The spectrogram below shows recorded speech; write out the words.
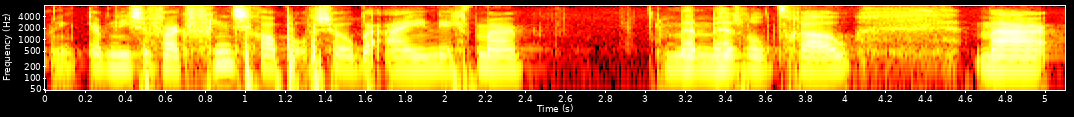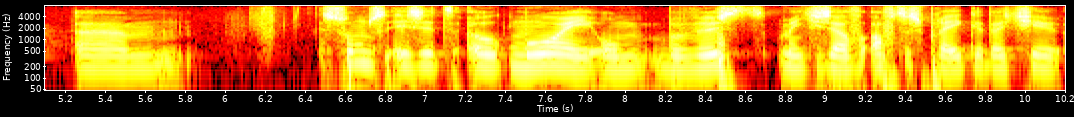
ik heb niet zo vaak vriendschappen of zo beëindigd, maar ik ben best wel trouw. Maar um, soms is het ook mooi om bewust met jezelf af te spreken dat je,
